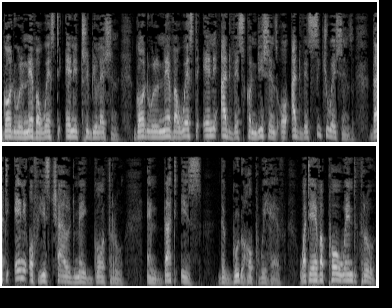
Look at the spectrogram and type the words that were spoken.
God will never waste any tribulation. God will never waste any adverse conditions or adverse situations that any of his child may go through. And that is the good hope we have. Whatever Paul went through,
